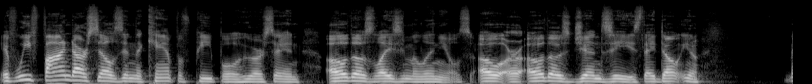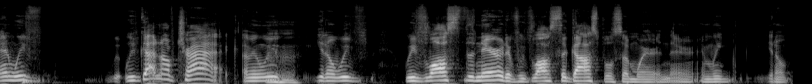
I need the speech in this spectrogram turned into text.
if we find ourselves in the camp of people who are saying oh those lazy millennials oh or oh those gen z's they don't you know man we've we've gotten off track. I mean we mm-hmm. you know we've we've lost the narrative. We've lost the gospel somewhere in there and we you know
